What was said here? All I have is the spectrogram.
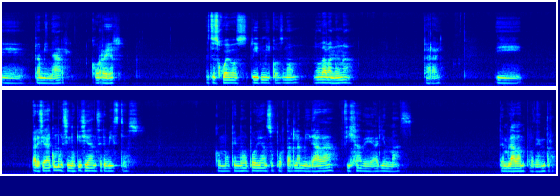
Eh, caminar, correr. Estos juegos rítmicos no, no daban una. Caray. Y pareciera como si no quisieran ser vistos. Como que no podían soportar la mirada fija de alguien más. Temblaban por dentro.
